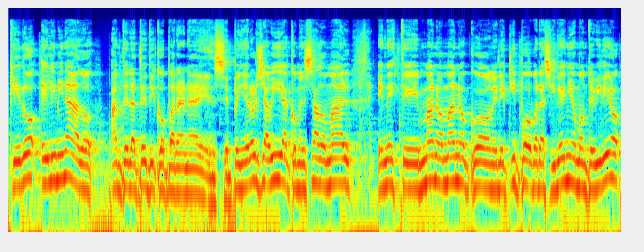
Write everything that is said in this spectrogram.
quedó eliminado ante el Atlético Paranaense. Peñarol ya había comenzado mal en este mano a mano con el equipo brasileño Montevideo,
